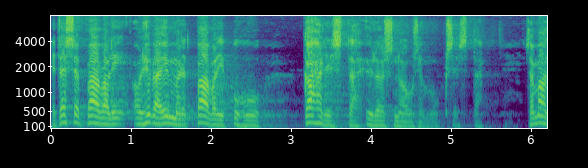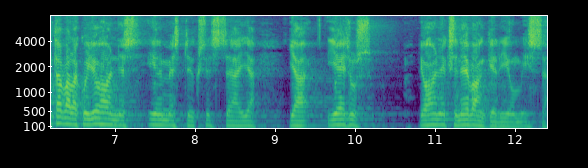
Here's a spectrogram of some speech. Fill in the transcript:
Ja tässä Paavali, on hyvä ymmärtää, että Paavali puhuu kahdesta ylösnousemuksesta. Samalla tavalla kuin Johannes ilmestyksessään ja, ja Jeesus Johanneksen evankeliumissa.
